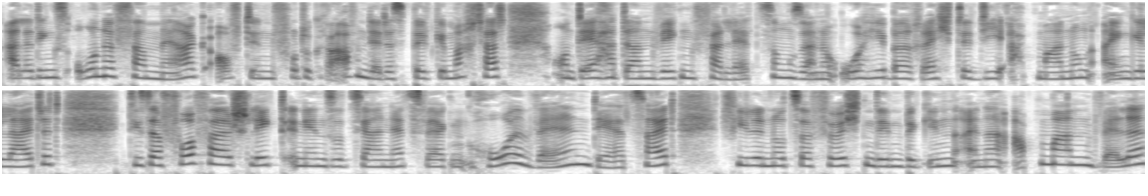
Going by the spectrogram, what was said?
allerdings ohne Vermerk auf den Fotografen, der das Bild gemacht hat. Und der hat dann dann wegen Verletzung seiner Urheberrechte die Abmahnung eingeleitet. Dieser Vorfall schlägt in den sozialen Netzwerken hohe Wellen derzeit. Viele Nutzer fürchten den Beginn einer Abmahnwelle.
